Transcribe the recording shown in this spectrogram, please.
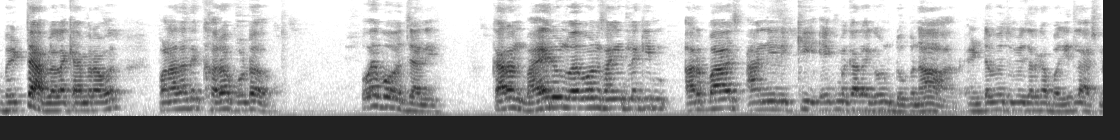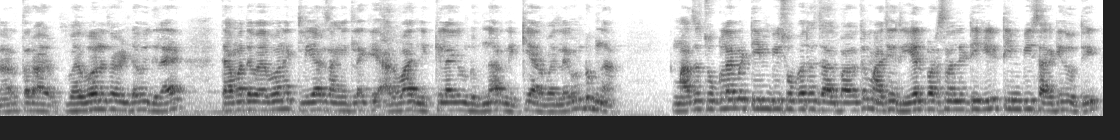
भेटतं आपल्याला कॅमेरावर पण आता ते खरं खोटं वैभवच जाणे. कारण बाहेर येऊन वैभवानं सांगितलं की अरबाज आणि निक्की एकमेकाला घेऊन डुबणार. इंटरव्ह्यू तुम्ही जर का बघितला असणार तर वैभवानं जो इंटरव्ह्यू दिलाय त्यामध्ये वैभवने क्लिअर सांगितलं की अरबाज निक्कीला घेऊन डुबणार निक्की अरबाजला घेऊन डुबणार. माझं चुकलं मी टीम बी सोबतच जायला पाहिजे होतं. माझी रिअल पर्सनॅलिटी ही टीम बी सारखीच होती.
